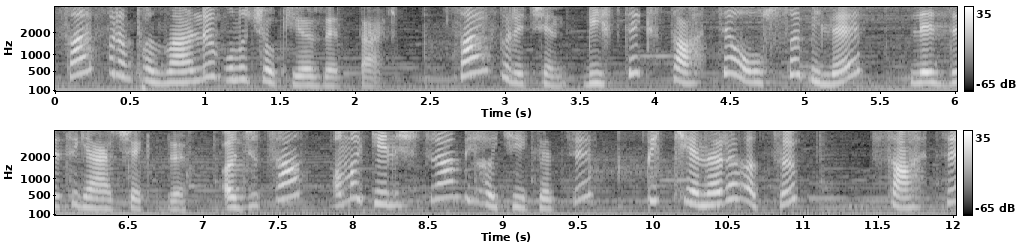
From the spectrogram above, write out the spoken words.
Cypher'ın pazarlığı bunu çok iyi özetler. Cypher için biftek sahte olsa bile lezzeti gerçekti. Acıtan ama geliştiren bir hakikati bir kenara atıp sahte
